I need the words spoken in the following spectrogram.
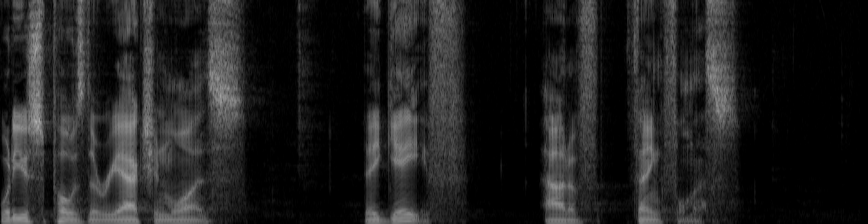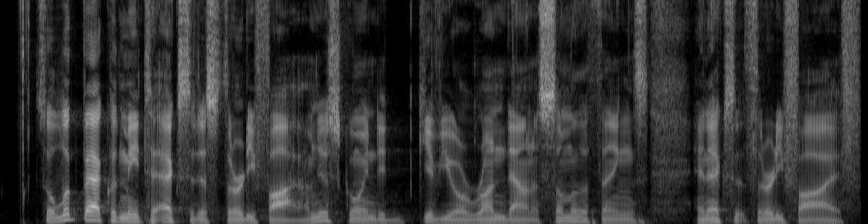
What do you suppose the reaction was? They gave out of thankfulness. So look back with me to Exodus 35. I'm just going to give you a rundown of some of the things in Exodus 35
